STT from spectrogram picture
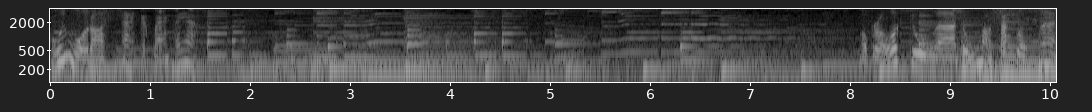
cuối mùa rồi. À, các bạn thấy à? Một rổ ớt chuông ờ, đủ màu sắc luôn ha.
